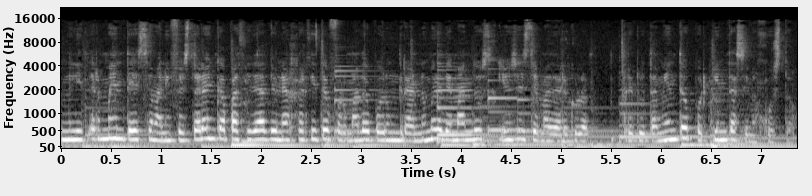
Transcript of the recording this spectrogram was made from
Militarmente se manifestó la incapacidad de un ejército formado por un gran número de mandos y un sistema de reclutamiento por quintas injusto.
